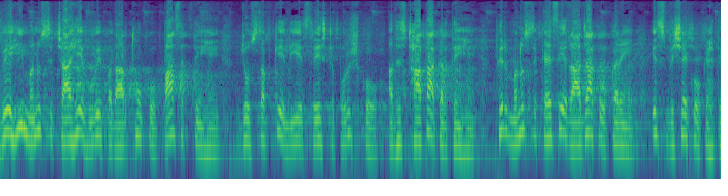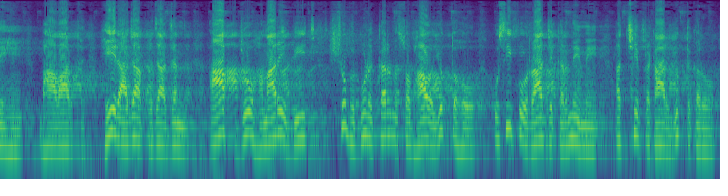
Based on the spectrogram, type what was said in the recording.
वे ही मनुष्य चाहे हुए पदार्थों को पा सकते हैं, जो सबके लिए श्रेष्ठ पुरुष को अधिष्ठाता करते हैं। फिर मनुष्य कैसे राजा को करें, इस विषय को कहते हैं। भावार्थ, हे राजा प्रजाजन, आप जो हमारे बीच शुभ गुण कर्म स्वभाव युक्त हो, उसी को राज्य करने में अच्छे प्रकार युक्त करो।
